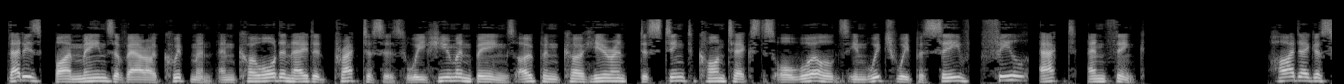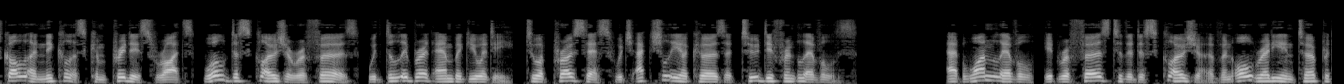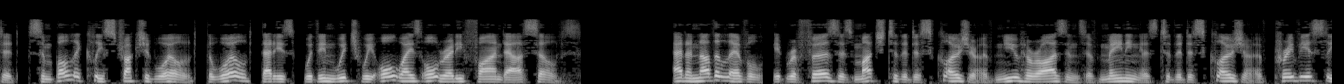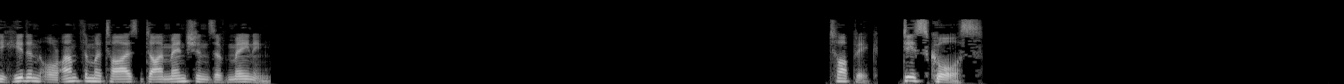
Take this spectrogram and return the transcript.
That is, by means of our equipment and coordinated practices we human beings open coherent, distinct contexts or worlds in which we perceive, feel, act, and think. Heidegger scholar Nicholas Kompridis writes, world disclosure refers, with deliberate ambiguity, to a process which actually occurs at two different levels. At one level, it refers to the disclosure of an already interpreted, symbolically structured world, the world, that is, within which we always already find ourselves. At another level, it refers as much to the disclosure of new horizons of meaning as to the disclosure of previously hidden or unthematized dimensions of meaning. Discourse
